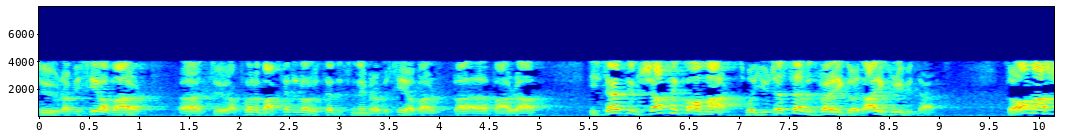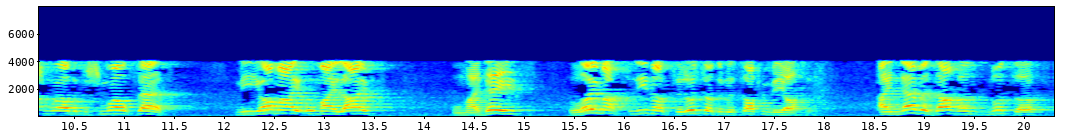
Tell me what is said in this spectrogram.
to Rabbi Chia bar uh, to Rapuna Bar who said this in the name of Rabbi Chia Bar, Bar, uh, he said to him, Shafik Omar, what you just said was very good, I agree with that. So Omar Shmuel, because Shmuel said, Mi Yomai u my life, u my days, Loi Matzlino Tzilusa de Misofim Biyochid. I never davened Musaf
